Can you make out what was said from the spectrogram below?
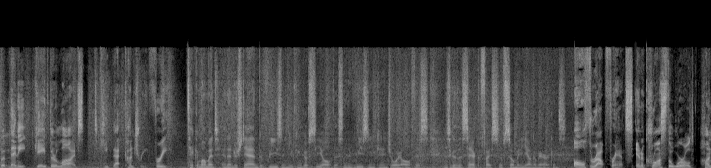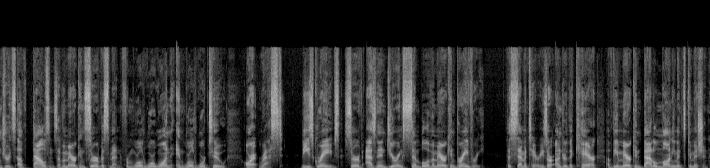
But many gave their lives to keep that country free. Take a moment and understand the reason you can go see all of this and the reason you can enjoy all of this is because of the sacrifice of so many young Americans. All throughout France and across the world, hundreds of thousands of American servicemen from World War I and World War II are at rest. These graves serve as an enduring symbol of American bravery. The cemeteries are under the care of the American Battle Monuments Commission,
